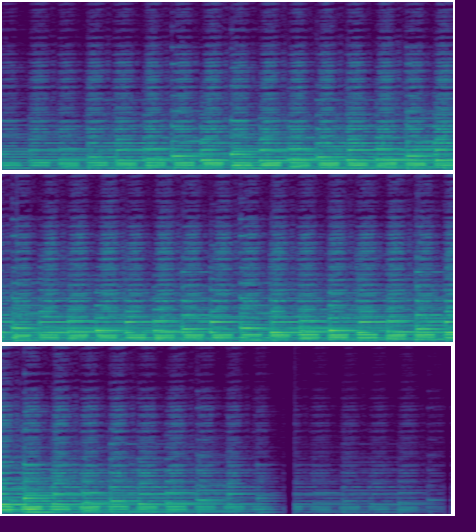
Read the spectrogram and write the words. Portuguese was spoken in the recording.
Música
